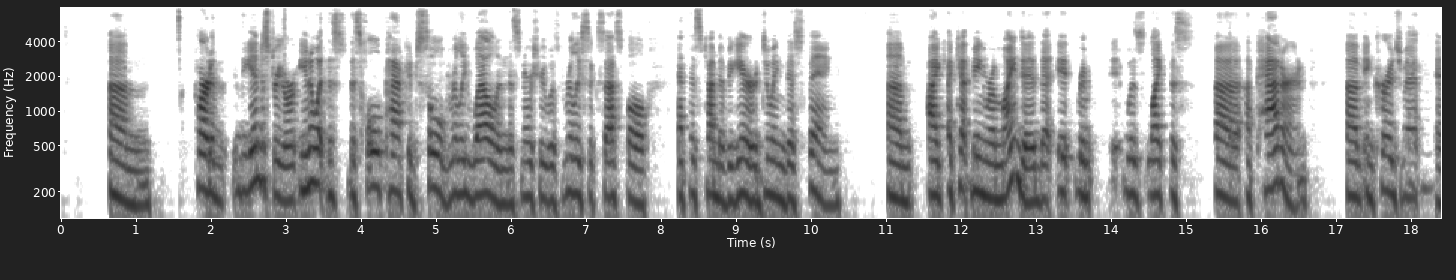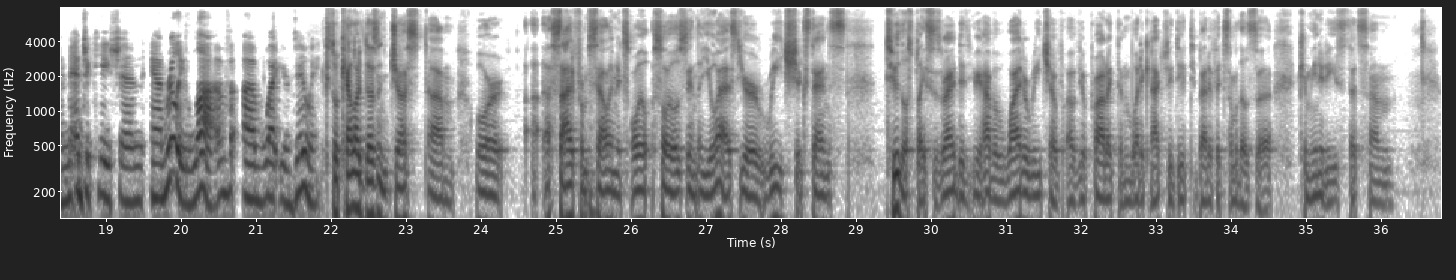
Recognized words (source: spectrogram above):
um, part of the industry or you know what this this whole package sold really well and this nursery was really successful at this time of year doing this thing, um, I, I, kept being reminded that it, it was like this uh, a pattern of encouragement mm-hmm. and education and really love of what you're doing. So Kellogg doesn't just, um, or aside from selling its oil soils in the U.S., your reach extends to those places, right? You have a wider reach of, of your product and what it can actually do to benefit some of those uh, communities. That's um,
